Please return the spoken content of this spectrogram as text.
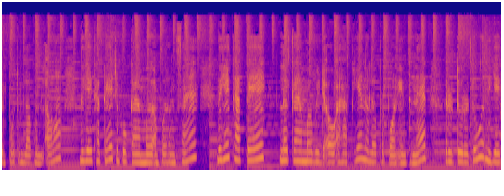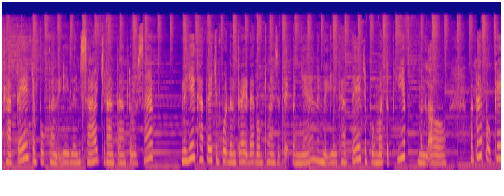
ចំពោះទម្លាប់មិនល្អនិយាយថាទេ ចំពោះការមើលអំពើហិង្សានិយាយថាទេ លើការមើលវីដេអូអាហារភារនៅលើប្រព័ន្ធអ៊ីនធឺណិតឬទូរទស្សន៍និយាយថាទេ ចំពោះការនិយាយលេងសើចច្រើនតាមទូរស័ព្ទនិយាយថាទេចំពោះតន្ត្រីដែលបំផ្លាញសតិបញ្ញានិងនិយាយថាទេចំពោះមិត្តភាពមិនល្អប៉ុន្តែពួកគេ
